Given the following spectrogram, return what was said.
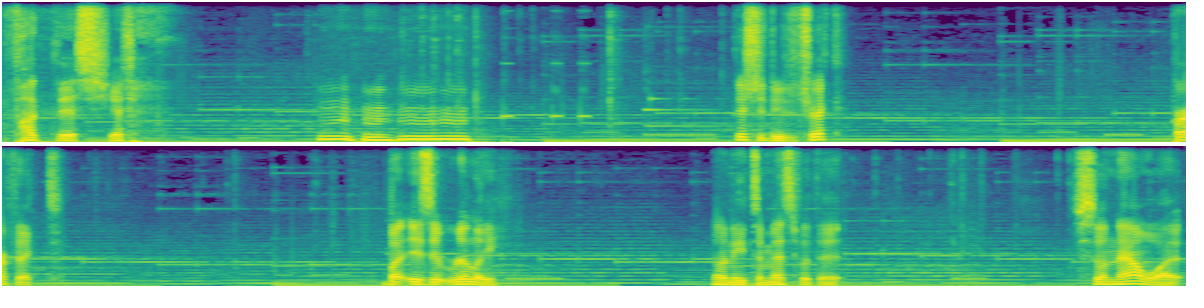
Fuck this shit. Mm-hmm. this should do the trick. Perfect. But is it really? No need to mess with it. So now what?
